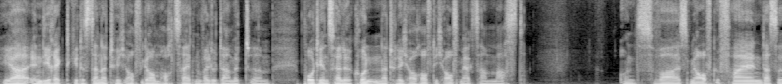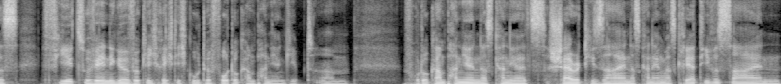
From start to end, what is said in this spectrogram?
ja, indirekt geht es dann natürlich auch wieder um Hochzeiten, weil du damit ähm, potenzielle Kunden natürlich auch auf dich aufmerksam machst. Und zwar ist mir aufgefallen, dass es viel zu wenige wirklich richtig gute Fotokampagnen gibt. Ähm, Fotokampagnen, das kann jetzt Charity sein, das kann irgendwas Kreatives sein.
